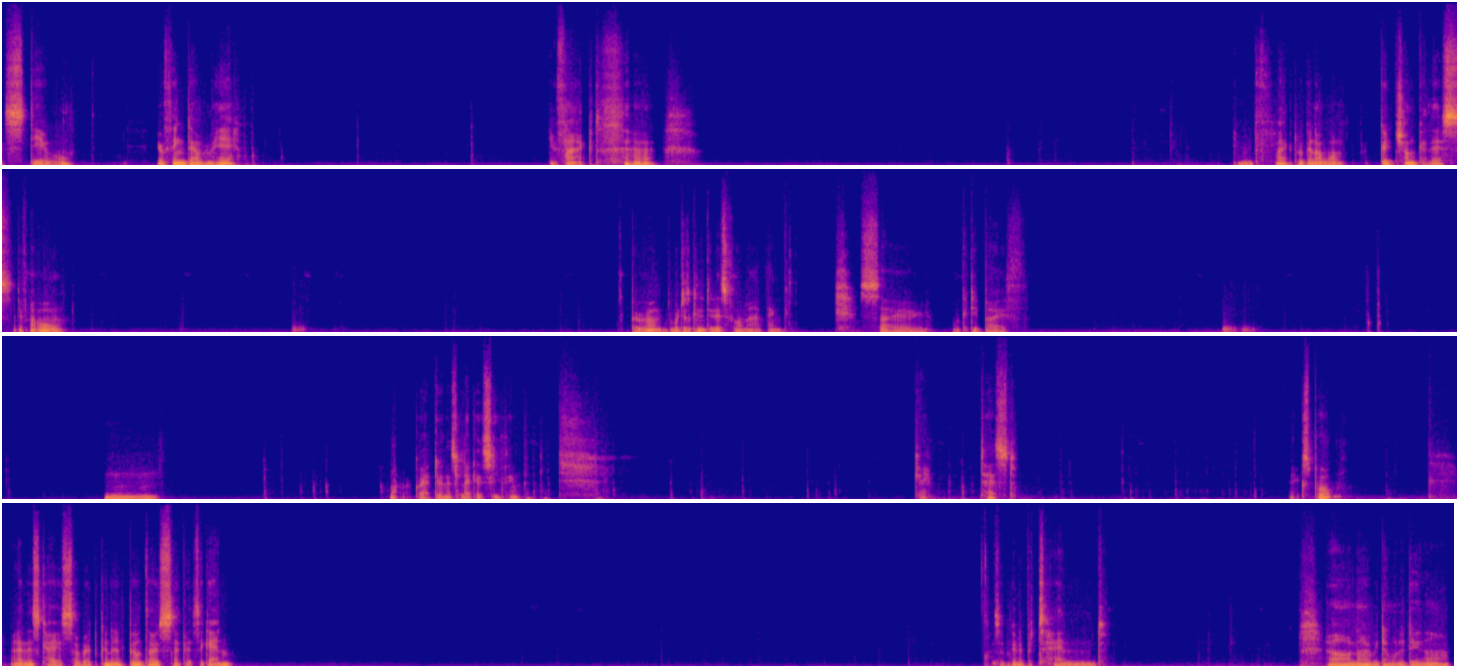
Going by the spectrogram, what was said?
steal everything down from here In fact, in fact, we're going to want a good chunk of this, if not all. But we want, we're just going to do this format, I think. So we could do both. Hmm. Might regret doing this legacy thing. Okay, test. Export. And in this case, so we're going to build those snippets again. we're going to pretend. Oh no, we don't want to do that.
